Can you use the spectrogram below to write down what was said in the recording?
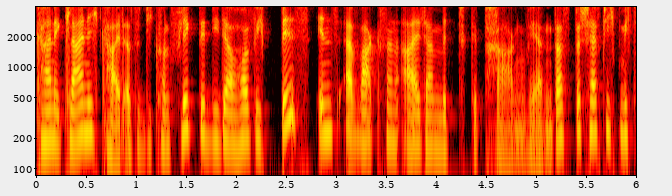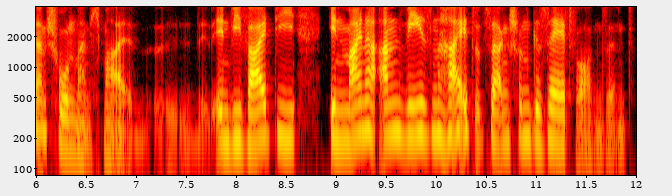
keine Kleinigkeit. Also die Konflikte, die da häufig bis ins Erwachsenenalter mitgetragen werden. Das beschäftigt mich dann schon manchmal, äh, inwieweit die in meiner Anwesenheit sozusagen schon gesät worden sind.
